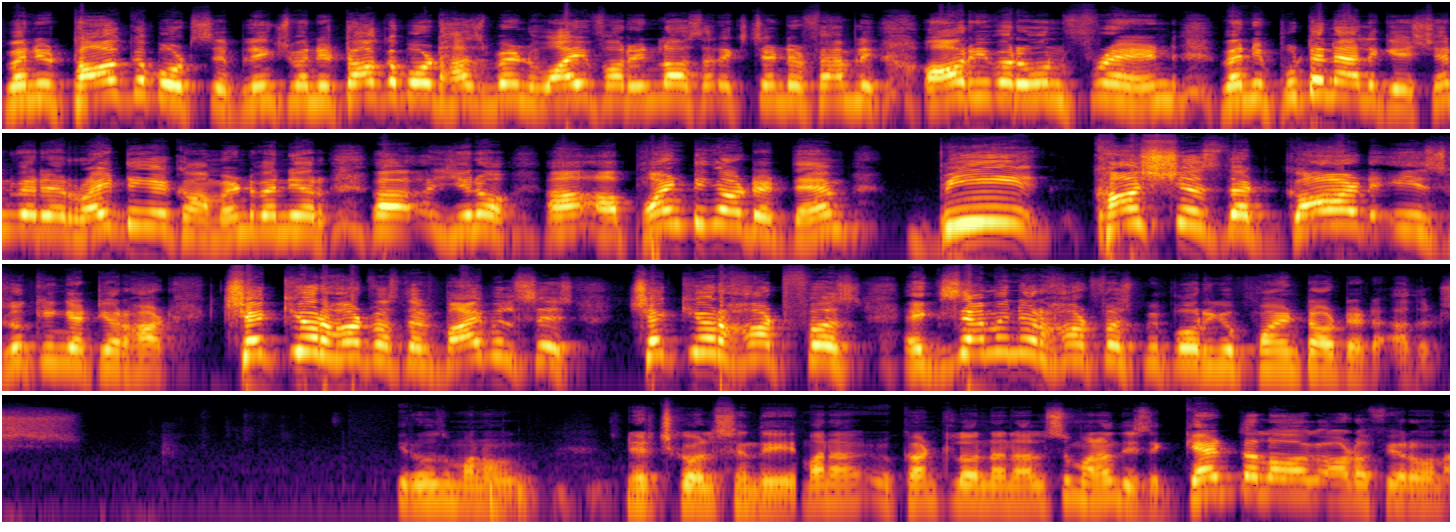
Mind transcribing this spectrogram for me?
when you talk about siblings, when you talk about husband, wife, or in laws, or extended family, or your own friend, when you put an allegation, when you're writing a comment, when you're, uh, you know, uh, uh, pointing out at them, be conscious that God is looking at your heart. Check your heart first. The Bible says, check your heart first. Examine your heart first before you point out at others. ఈరోజు మనం నేర్చుకోవాల్సింది మన కంట్లో ఉన్న నలుసు మనం తీసి get the log out of your own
